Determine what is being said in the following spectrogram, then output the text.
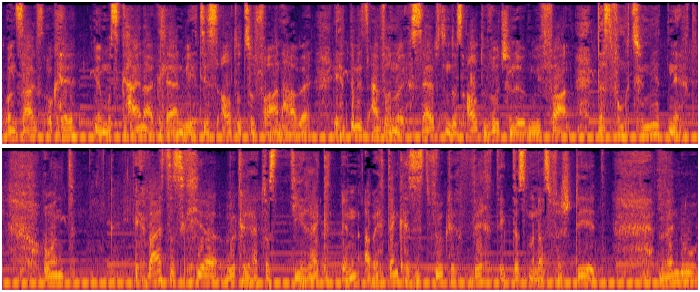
und sagst, okay, mir muss keiner erklären, wie ich dieses Auto zu fahren habe. Ich bin jetzt einfach nur ich selbst und das Auto wird schon irgendwie fahren. Das funktioniert nicht. Und ich weiß, dass ich hier wirklich etwas direkt bin, aber ich denke, es ist wirklich wichtig, dass man das versteht. Wenn du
